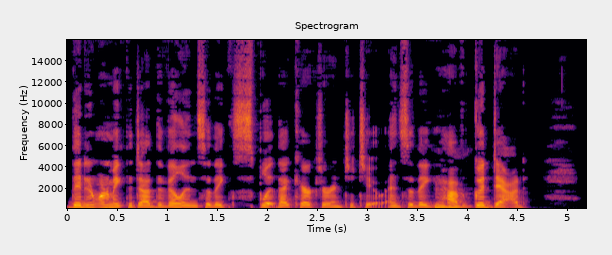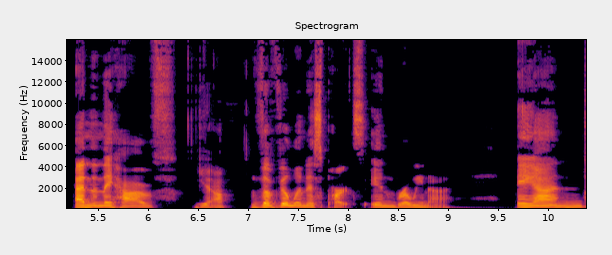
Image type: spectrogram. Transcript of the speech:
They didn't want to make the dad the villain, so they split that character into two, and so they Mhm. have good dad, and then they have Yeah, the villainous parts in Rowena. And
